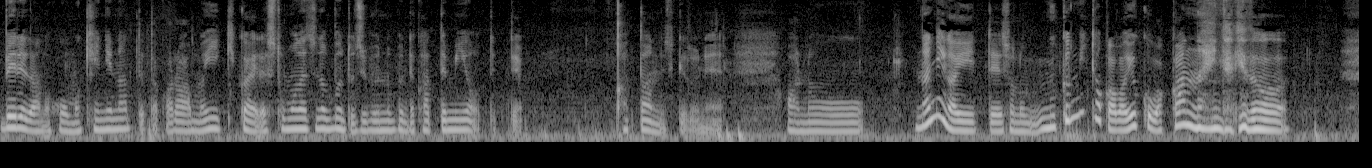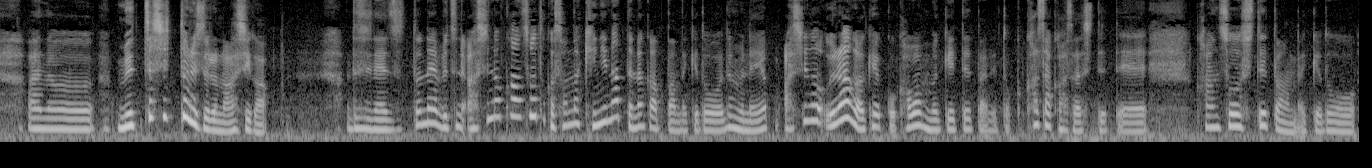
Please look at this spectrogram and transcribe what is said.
ベレダの方も気になってたから、まあ、いい機会だし友達の分と自分の分で買ってみようって言って買ったんですけどね。あのー、何がいいってそのむくみとかはよくわかんないんだけど あのー、めっちゃしっとりするの足が。私ねずっとね別に足の乾燥とかそんな気になってなかったんだけどでもねやっぱ足の裏が結構皮むけてたりとかカサカサしてて乾燥してたんだけど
